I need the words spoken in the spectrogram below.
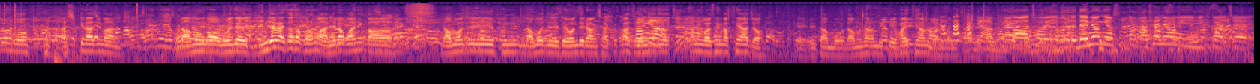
좀 뭐 아쉽긴 하지만 남은 거뭐 근데 문제가 있어서 그런 거 아니라고 하니까 나머지 분 나머지 대원들이랑 잘 끝까지 하는 걸 생각해야죠. 예, 일단 뭐 남은 사람들끼리 화이팅하면 되는 거니까 일단은. 그러니까 저희 원래 네 명이었었다가 세 명이니까 이제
